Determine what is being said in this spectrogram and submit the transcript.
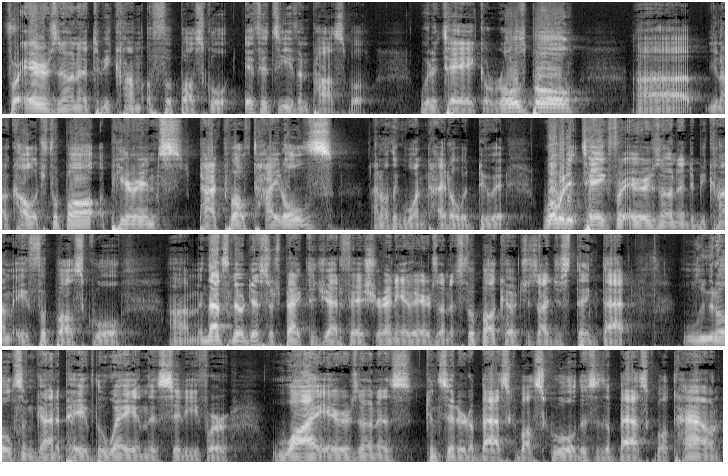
For Arizona to become a football school, if it's even possible? Would it take a Rose Bowl, uh, you know, college football appearance, Pac 12 titles? I don't think one title would do it. What would it take for Arizona to become a football school? Um, and that's no disrespect to Jedd Fisch or any of Arizona's football coaches. I just think that Lute Olson kind of paved the way in this city for why Arizona is considered a basketball school. This is a basketball town.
